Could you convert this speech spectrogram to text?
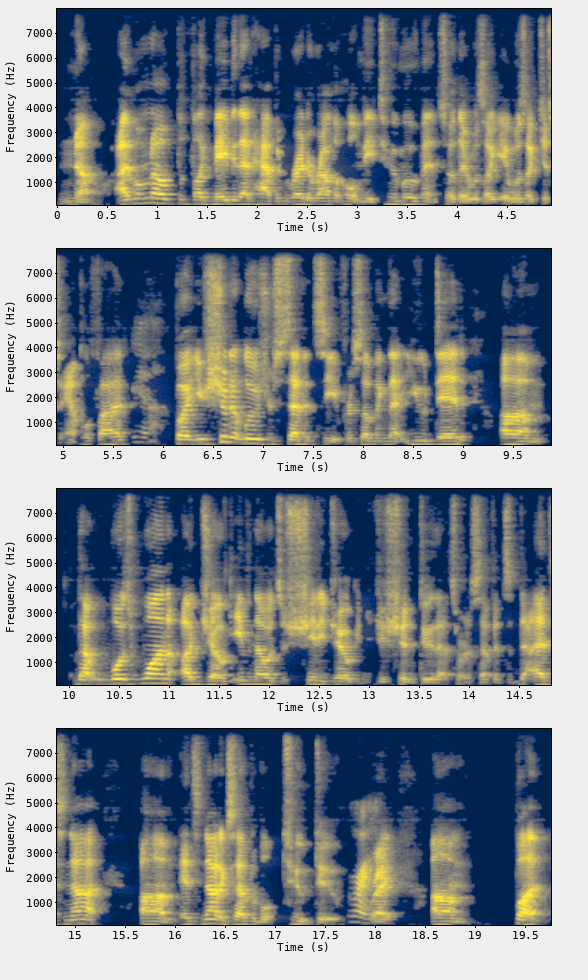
No. I don't know if like maybe that happened right around the whole Me Too movement, so there was like it was like just amplified. Yeah. But you shouldn't lose your Senate seat for something that you did. Um, that was one a joke, even though it's a shitty joke, and you just shouldn't do that sort of stuff. It's it's not um, it's not acceptable to do Right. right? Um, but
